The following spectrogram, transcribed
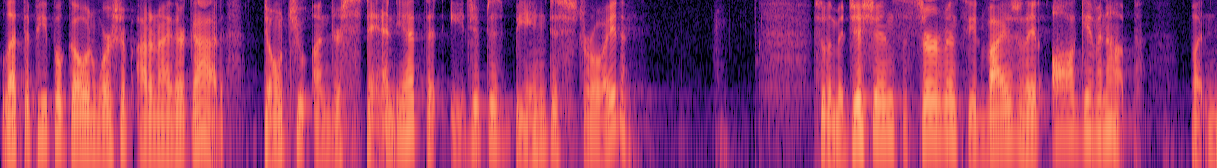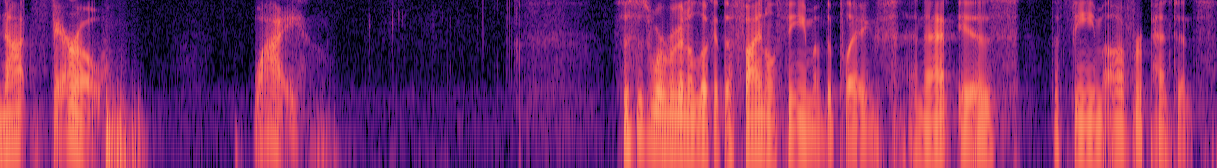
Let the people go and worship Adonai their God. Don't you understand yet that Egypt is being destroyed? So the magicians, the servants, the advisors, they had all given up, but not Pharaoh. Why? So this is where we're going to look at the final theme of the plagues, and that is the theme of repentance,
